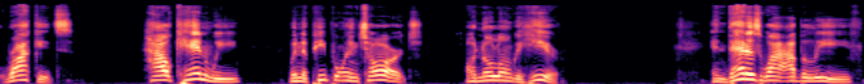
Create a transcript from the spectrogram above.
Rockets, how can we when the people in charge are no longer here? And that is why I believe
